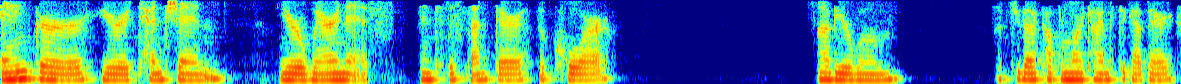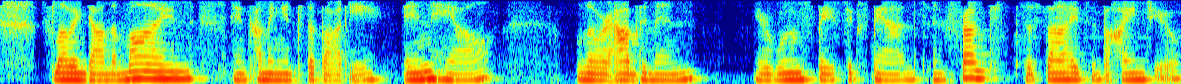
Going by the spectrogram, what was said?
anchor your attention, your awareness into the center, the core of your womb. Let's do that a couple more times together. Slowing down the mind and coming into the body. Inhale, lower abdomen, your womb space expands in front, to the sides, and behind you.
